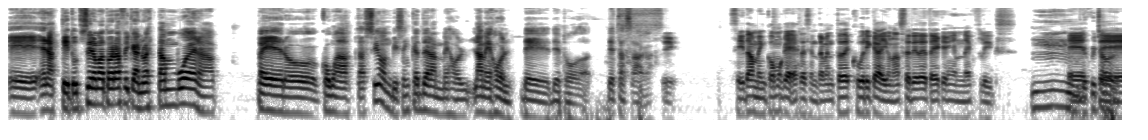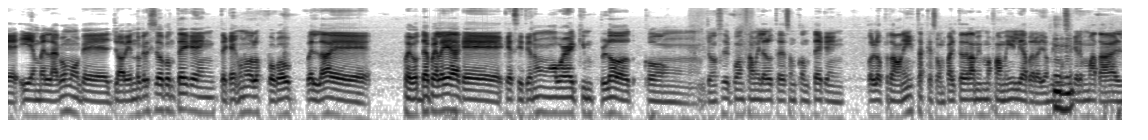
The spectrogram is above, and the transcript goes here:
eh, en actitud cinematográfica no es tan buena, pero como adaptación dicen que es de la mejor, la mejor de, de toda, de esta saga. Sí. Sí, también como que recientemente descubrí que hay una serie de Tekken en Netflix. Mm, este, y en verdad como que yo habiendo crecido con Tekken, Tekken es uno de los pocos, ¿verdad? Eh, juegos de pelea que, que sí tienen un overarching plot con, yo no sé cuán familiar ustedes son con Tekken, con los protagonistas que son parte de la misma familia, pero ellos mismos se quieren matar.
